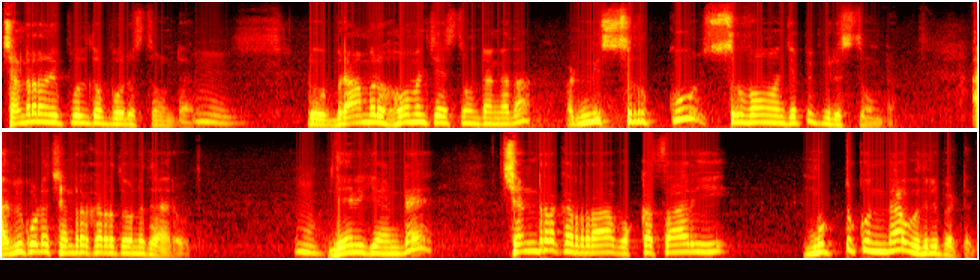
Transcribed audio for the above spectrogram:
చండ్ర నిప్పులతో పోలుస్తూ ఉంటారు. ఇప్పుడు బ్రాహ్మణ హోమం చేస్తూ ఉంటాం కదా వాటిని సురుక్కు శృవం అని చెప్పి పిలుస్తూ ఉంటాం. అవి కూడా చండ్రకర్రతోనే తయారవుతాయి. దేనికి అంటే చండ్రకర్ర ఒక్కసారి ముట్టుకుందా వదిలిపెట్టదు.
